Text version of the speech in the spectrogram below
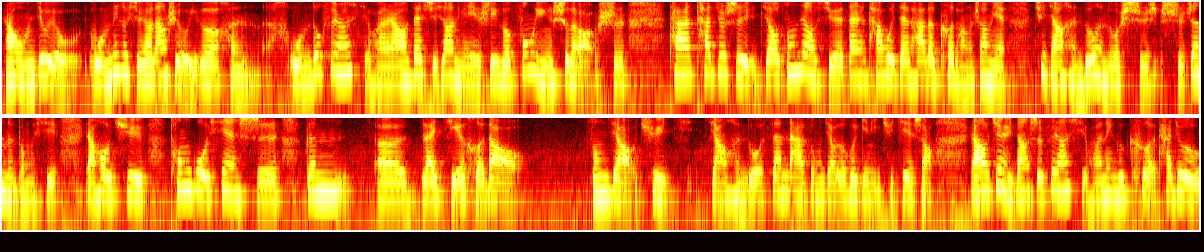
然后我们就有我们那个学校当时有一个很我们都非常喜欢，然后在学校里面也是一个风云式的老师，他他就是教宗教学，但是他会在他的课堂上面去讲很多很多实实证的东西，然后去通过现实跟呃来结合到。宗教去讲很多三大宗教都会给你去介绍，然后振宇当时非常喜欢那个课，他就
